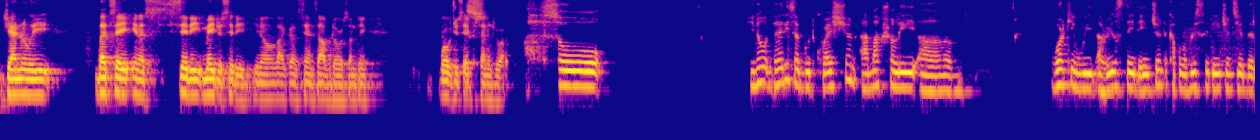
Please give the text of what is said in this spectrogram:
generally, let's say in a city, major city, you know, like a San Salvador or something, what would you say percentage was? So, you know, that is a good question. I'm actually um, working with a real estate agent, a couple of real estate agents here that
